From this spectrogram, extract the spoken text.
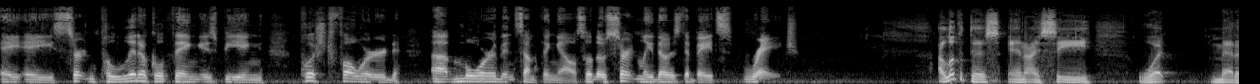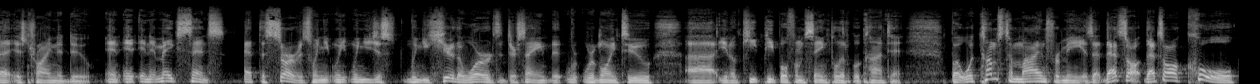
a, a certain political thing is being pushed forward uh, more than something else. Although certainly those debates rage. I look at this and I see what Meta is trying to do, and, and it makes sense at the service when you when, you just when you hear the words that they're saying that we're going to uh, you know keep people from seeing political content. But what comes to mind for me is that that's all that's all cool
